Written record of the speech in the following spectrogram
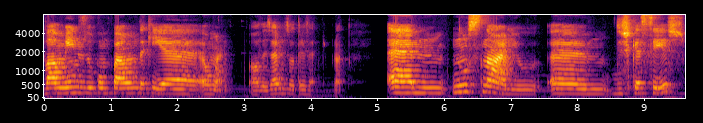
vale menos do que um pão daqui a, a um ano, ou dois anos, ou três anos. Pronto. Um, num cenário um, de escassez,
